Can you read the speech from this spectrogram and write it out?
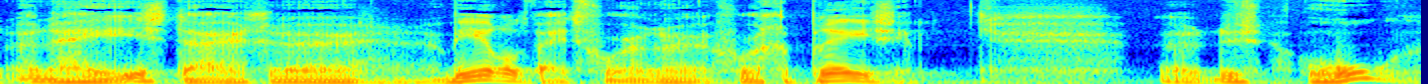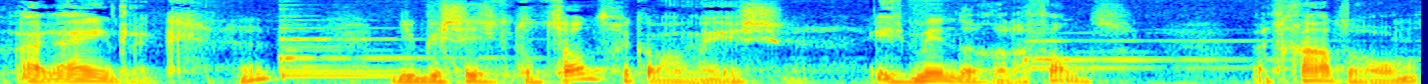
En hij is daar wereldwijd voor, voor geprezen. dus hoe uiteindelijk die beslissing tot stand gekomen is, is minder relevant. Het gaat erom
